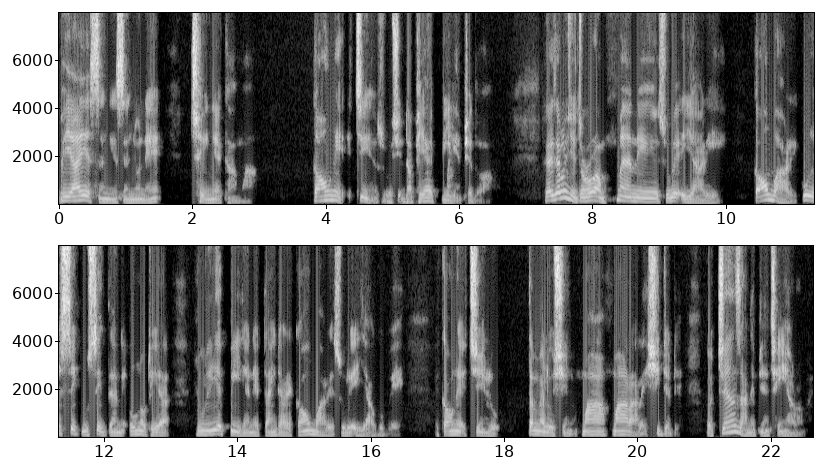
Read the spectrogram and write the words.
ဘုရားရဲ့စံငင်စံညွှန်းနဲ့ချိန်တဲ့အခါမှာကောင်းတဲ့အကျင့်ဆိုလို့ရှိရင်ဒါဘုရားရဲ့ပြည်တယ်ဖြစ်သွားအောင်။ဒါကြောင့်လို့ရှိရင်ကျွန်တော်တို့ကမှန်နေဆိုတဲ့အရာတွေကောင်းပါတယ်ကိုယ့်ရဲ့စိတ်ကူးစိတ်တန်းနဲ့အုံနောက်ထဲက လူတွေရဲ့ပြည်တယ်နဲ့တိုင်းထားတယ်ကောင်းပါတယ်ဆိုတဲ့အရာကိုပဲကောင်းတဲ့အကျင့်လို့သတ်မှတ်လို့ရှိရင်မှားမှားတာလည်းရှိတတ်တယ်။ကျမ်းစာနဲ့ပြန်ချိန်ရတော့မယ်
